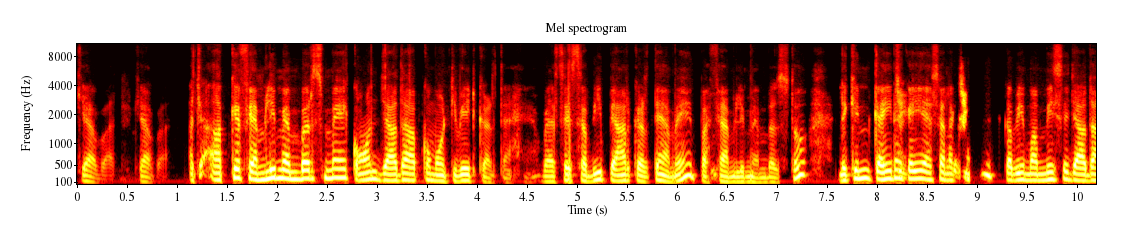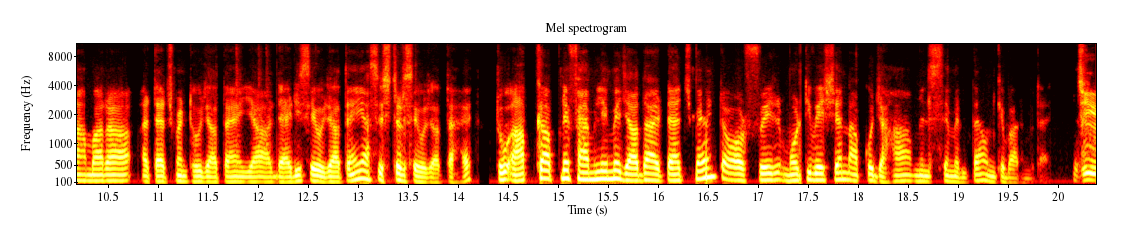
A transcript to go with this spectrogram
क्या बात क्या बात अच्छा आपके फैमिली मेंबर्स में कौन ज़्यादा आपको मोटिवेट करते हैं? वैसे सभी प्यार करते हैं हमें फैमिली मेंबर्स तो लेकिन कहीं ना जी। कहीं ऐसा लगता है कभी मम्मी से ज़्यादा हमारा अटैचमेंट हो जाता है या डैडी से हो जाता है या सिस्टर से हो जाता है तो आपका अपने फैमिली में ज़्यादा अटैचमेंट और फिर मोटिवेशन आपको जहाँ मिल से मिलता है उनके बारे में बताएँ। जी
